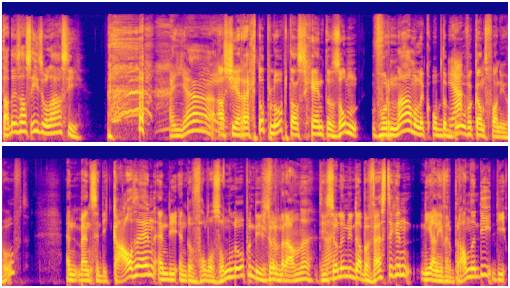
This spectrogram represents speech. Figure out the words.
Dat is als isolatie. en ja, als je rechtop loopt, dan schijnt de zon voornamelijk op de Ja. bovenkant van je hoofd. En mensen die kaal zijn en die in de volle zon lopen, die, Die zullen, verbranden. die Ja. zullen nu dat bevestigen. Niet alleen verbranden die, die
